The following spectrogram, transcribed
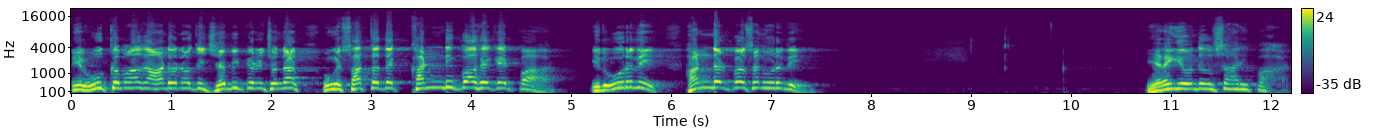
நீங்கள் ஊக்கமாக ஆண்டவர் நோக்கி ஜெபிப்பீர்னு சொன்னால் உங்கள் சத்தத்தை கண்டிப்பாக கேட்பார். இது உறுதி ஹண்ட்ரட் பர்சன்ட் உறுதி. இறங்கி வந்து விசாரிப்பார்.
